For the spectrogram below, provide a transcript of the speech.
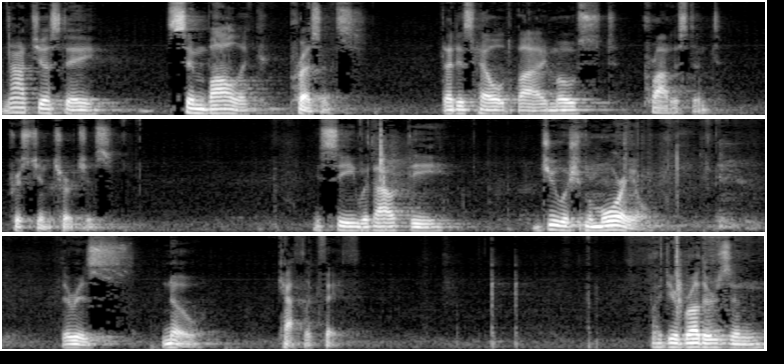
not just a symbolic presence that is held by most Protestant Christian churches. You see, without the Jewish memorial, there is no Catholic faith. My dear brothers and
